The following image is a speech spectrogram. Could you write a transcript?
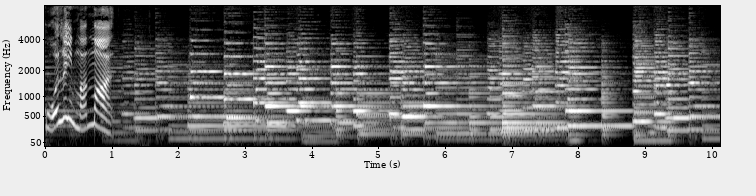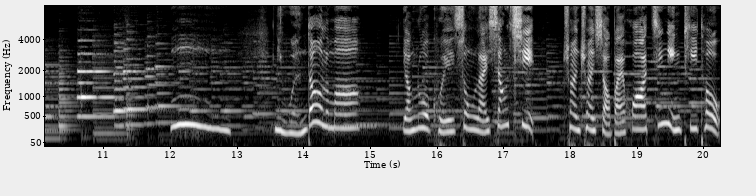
活力满满。杨洛葵送来香气，串串小白花晶莹剔透，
